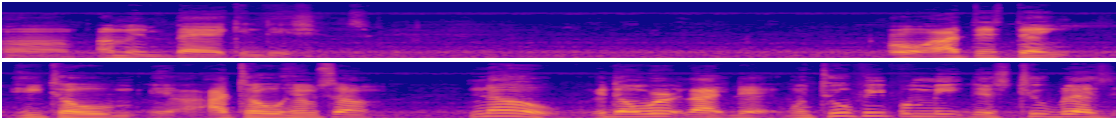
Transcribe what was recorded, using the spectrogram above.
um, I'm in bad conditions. Oh, I just think he told me, I told him something. No, it don't work like that. When two people meet, there's two bless,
